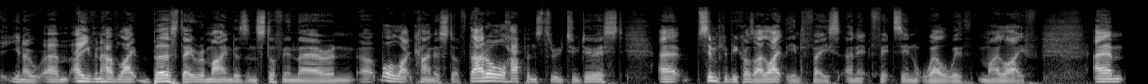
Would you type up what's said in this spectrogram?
you know um, i even have like birthday reminders and stuff in there and uh, all that kind of stuff that all happens through todoist uh, simply because i like the interface and it fits in well with my life um,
